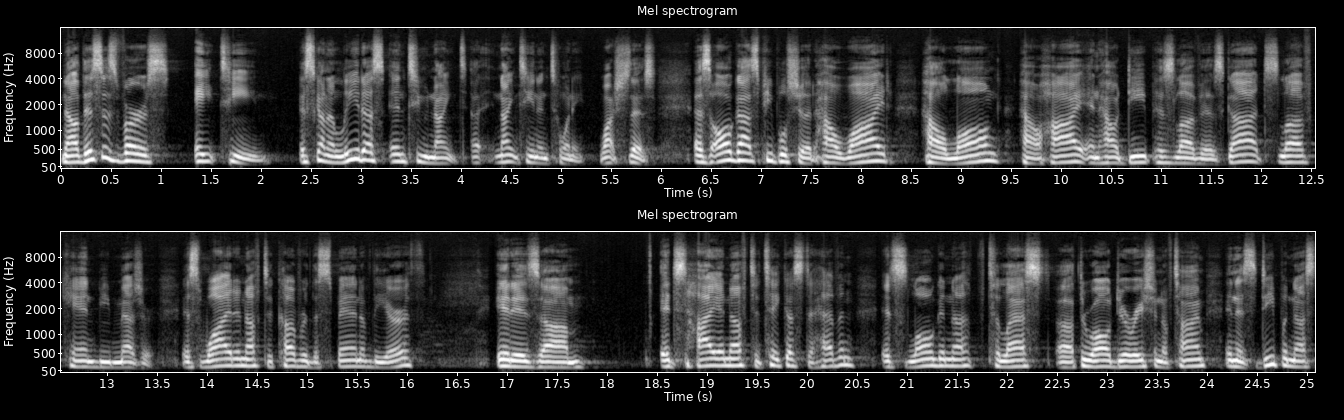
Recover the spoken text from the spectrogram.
Now, this is verse 18. It's going to lead us into uh, 19 and 20. Watch this. As all God's people should, how wide, how long, how high, and how deep his love is. God's love can be measured. It's wide enough to cover the span of the earth. It is um, it's high enough to take us to heaven. It's long enough to last uh, through all duration of time. And it's deep enough,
